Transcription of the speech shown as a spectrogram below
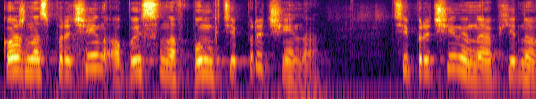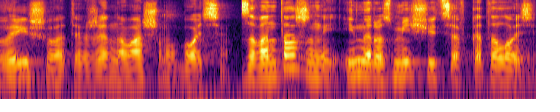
Кожна з причин описана в пункті Причина. Ці причини необхідно вирішувати вже на вашому боці. Завантажений і не розміщується в каталозі.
